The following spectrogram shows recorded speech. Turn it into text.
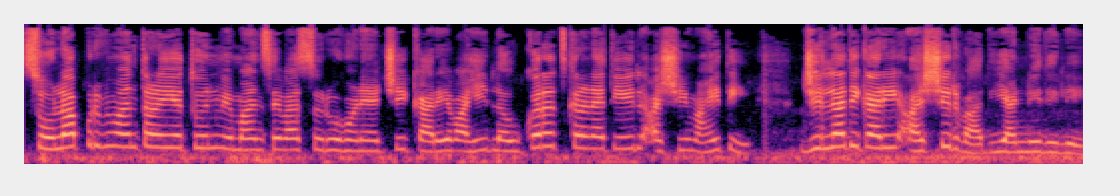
सोलापूर विमानतळ येथून विमानसेवा सुरू होण्याची कार्यवाही लवकरच करण्यात येईल अशी माहिती जिल्हाधिकारी आशीर्वाद यांनी दिली.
